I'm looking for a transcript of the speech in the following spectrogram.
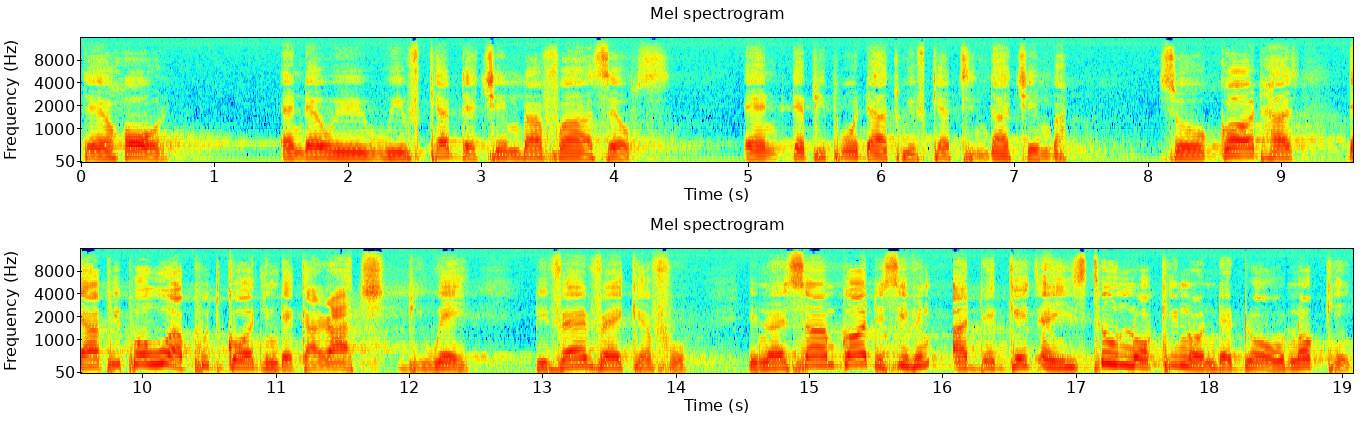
the hall, and then we, we've kept the chamber for ourselves and the people that we've kept in that chamber. So God has, there are people who have put God in the garage. Beware. Be very, very careful. You know, some God is even at the gate and he's still knocking on the door, knocking.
